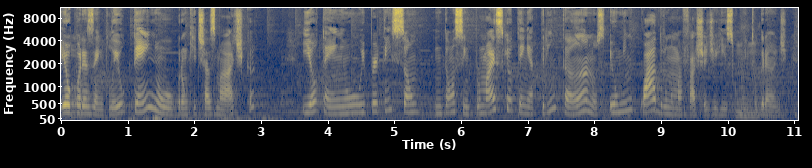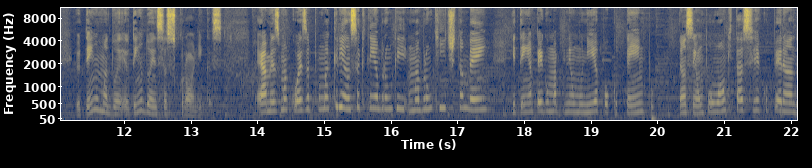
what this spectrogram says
eu, por exemplo, eu tenho bronquite asmática e eu tenho hipertensão. Então, assim, por mais que eu tenha 30 anos, eu me enquadro numa faixa de risco uhum. muito grande. Eu tenho, uma eu tenho doenças crônicas. É a mesma coisa para uma criança que tenha bronqui uma bronquite também, que tenha pego uma pneumonia há pouco tempo. Então, assim, é um pulmão que está se recuperando.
